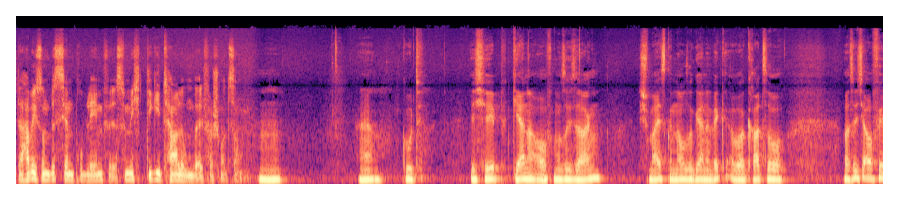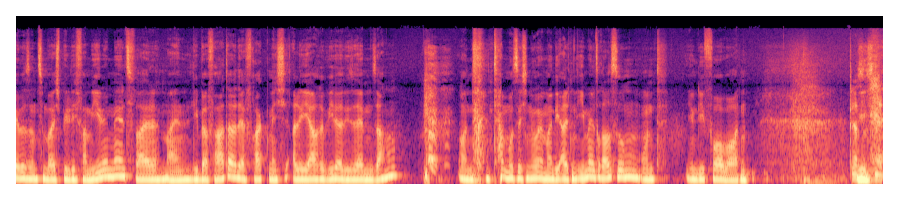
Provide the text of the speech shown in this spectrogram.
da habe ich so ein bisschen ein Problem für. Ist für mich digitale Umweltverschmutzung. Mhm. Ja, gut. Ich heb gerne auf, muss ich sagen. Ich schmeiß genauso gerne weg, aber gerade so was ich aufhebe, sind zum Beispiel die Familienmails, weil mein lieber Vater, der fragt mich alle Jahre wieder dieselben Sachen. Und da muss ich nur immer die alten E-Mails raussuchen und ihm die forwarden. Das wie, ist nett.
